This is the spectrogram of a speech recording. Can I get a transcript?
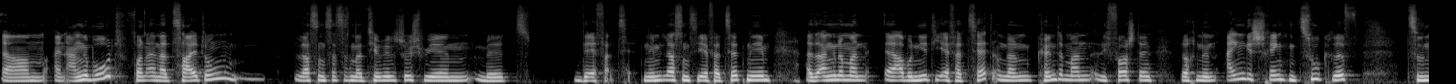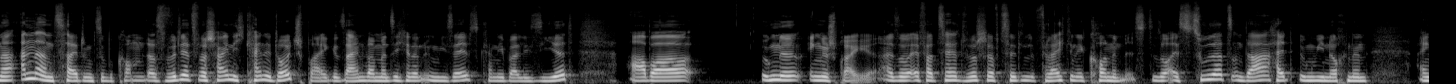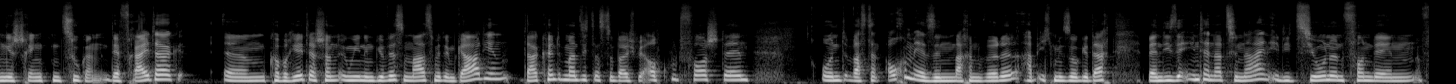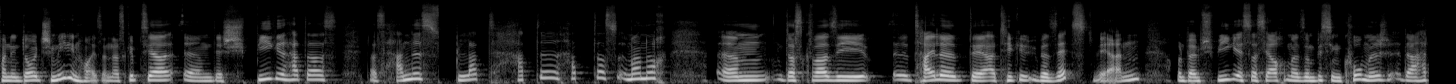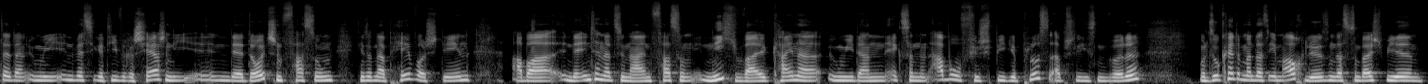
ähm, ein Angebot von einer Zeitung. Lass uns das jetzt mal theoretisch durchspielen mit der FAZ. Nehm, lass uns die FAZ nehmen. Also angenommen, man äh, abonniert die FAZ und dann könnte man sich vorstellen, noch einen eingeschränkten Zugriff zu einer anderen Zeitung zu bekommen. Das wird jetzt wahrscheinlich keine deutschsprachige sein, weil man sich ja dann irgendwie selbst kannibalisiert. Aber irgendeine englischsprachige, also FAZ, Wirtschaftstitel, vielleicht den Economist, so als Zusatz und da halt irgendwie noch einen eingeschränkten Zugang. Der Freitag ähm, kooperiert ja schon irgendwie in einem gewissen Maß mit dem Guardian, da könnte man sich das zum Beispiel auch gut vorstellen. Und was dann auch mehr Sinn machen würde, habe ich mir so gedacht, wenn diese internationalen Editionen von den, von den deutschen Medienhäusern, das gibt es ja, ähm, der Spiegel hat das, das Handelsblatt hatte, hat das immer noch, ähm, dass quasi äh, Teile der Artikel übersetzt werden. Und beim Spiegel ist das ja auch immer so ein bisschen komisch. Da hat er dann irgendwie investigative Recherchen, die in der deutschen Fassung hinter einer Paywall stehen, aber in der internationalen Fassung nicht, weil keiner irgendwie dann extra ein Abo für Spiegel Plus abschließen würde. Und so könnte man das eben auch lösen, dass zum Beispiel,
